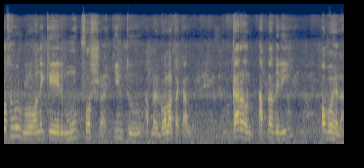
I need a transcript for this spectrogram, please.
কথা বলব অনেকের মুখ ফর্সা, কিন্তু আপনার গলাটা কালো। কারণ আপনাদেরই অবহেলা।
